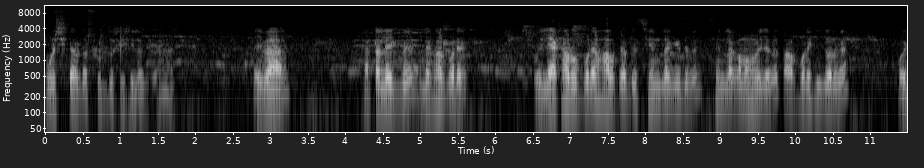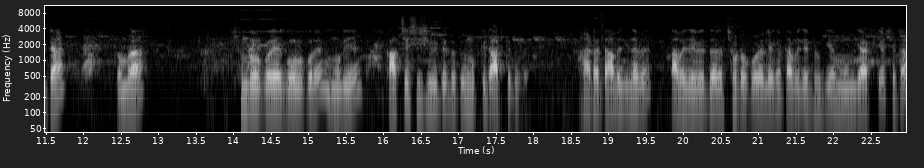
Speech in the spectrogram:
পরিষ্কার একটা শুদ্ধ শিশি লাগবে হ্যাঁ? এবার একটা লিখবে, লেখার পরে ওই লেখার উপরে হালকা একটু সেন্ট লাগিয়ে দেবে সেন্ট লাগানো হয়ে যাবে, তারপরে কি করবে? ওইটা তোমরা সুন্দর করে গোল করে মুড়িয়ে কাছে শিশির ভিতরে ঢুকে মুটকিটা আটকে দেবে। আর একটা তাবিজ নেবে তাবিজের ভিতরে ছোট করে লেখে তাবিজে ঢুকিয়ে মুম দিয়ে আটকে সেটা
